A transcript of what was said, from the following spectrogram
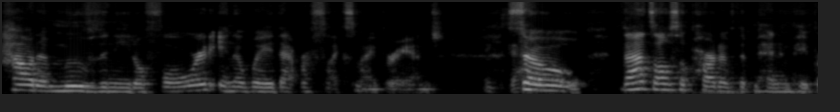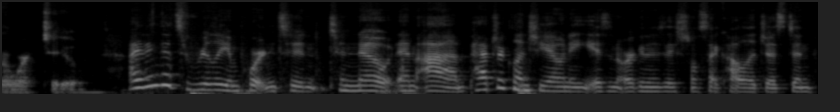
how to move the needle forward in a way that reflects my brand. Exactly. so that's also part of the pen and paper work too. I think that's really important to to note and um, patrick lencioni is an organizational psychologist and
